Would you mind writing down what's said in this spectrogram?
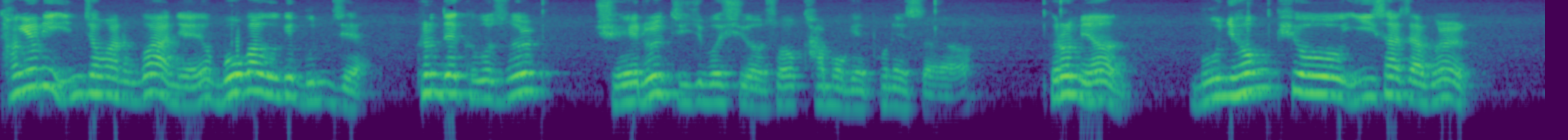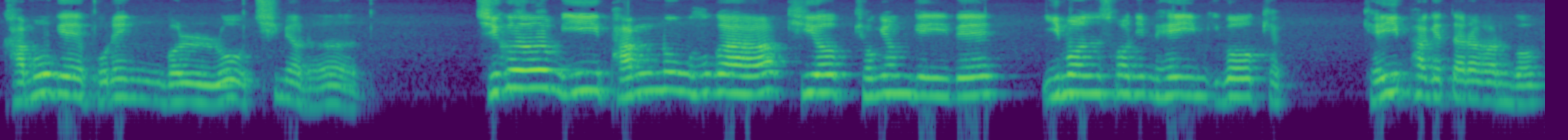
당연히 인정하는 거 아니에요? 뭐가 그게 문제야? 그런데 그것을 죄를 뒤집어 씌워서 감옥에 보냈어요. 그러면 문형표 이사장을 감옥에 보낸 걸로 치면은 지금 이 박농후가 기업 경영 개입에 임원 선임 해임 이거 개, 개입하겠다라고 하는 거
